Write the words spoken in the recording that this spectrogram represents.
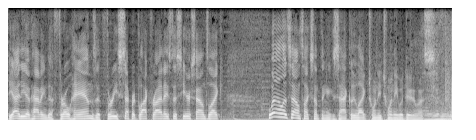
the idea of having to throw hands at three separate Black Fridays this year sounds like. Well, it sounds like something exactly like 2020 would do to us.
